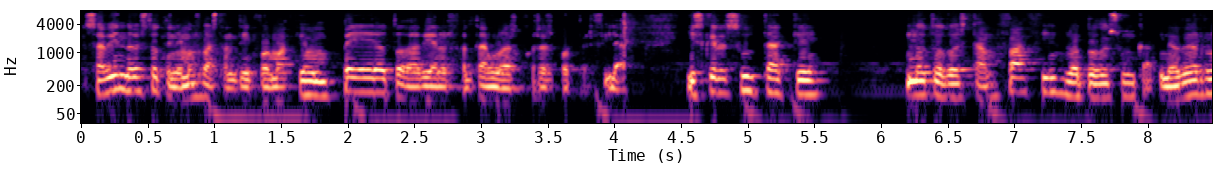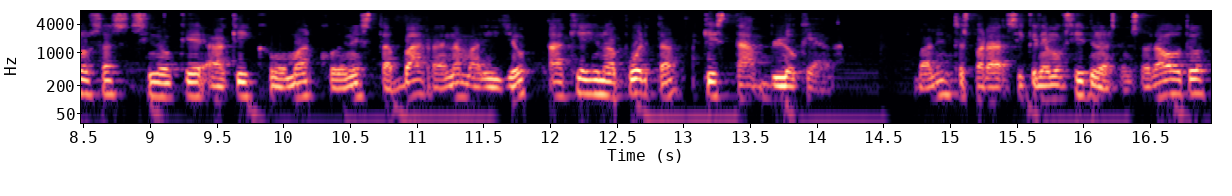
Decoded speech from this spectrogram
Sabiendo esto tenemos bastante información, pero todavía nos faltan algunas cosas por perfilar. Y es que resulta que no todo es tan fácil, no todo es un camino de rosas, sino que aquí, como marco en esta barra en amarillo, aquí hay una puerta que está bloqueada. ¿Vale? Entonces, para, si queremos ir de un ascensor a otro,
